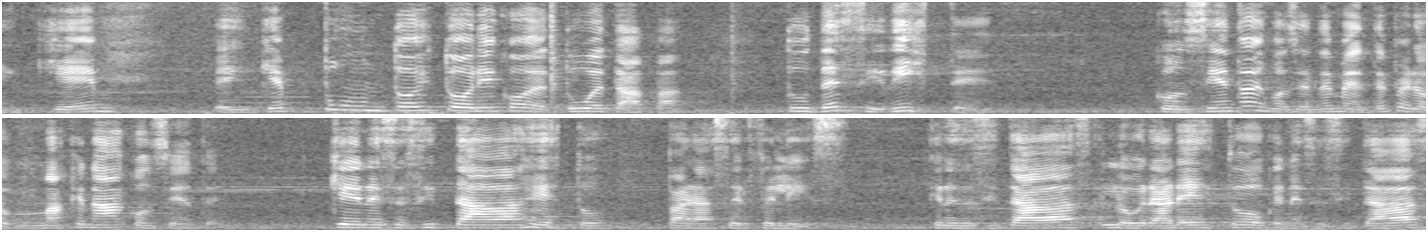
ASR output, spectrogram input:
en qué, en qué punto histórico de tu etapa tú decidiste, consciente o inconscientemente, pero más que nada consciente, que necesitabas esto para ser feliz? que necesitabas lograr esto o que necesitabas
